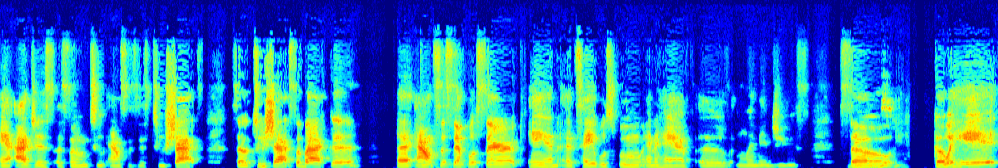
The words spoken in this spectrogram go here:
and I just assume two ounces is two shots. So two shots of vodka, an ounce of simple syrup, and a tablespoon and a half of lemon juice. So mm-hmm. go ahead,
